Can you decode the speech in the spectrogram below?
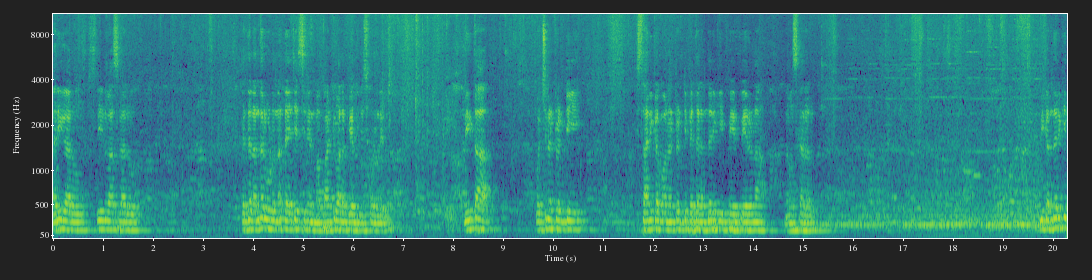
హరి గారు శ్రీనివాస్ గారు పెద్దలందరూ కూడా ఉన్నారు. దయచేసి నేను మా పార్టీ వాళ్ళ పేర్లు తీసుకోవడం లేదు. మిగతా వచ్చినటువంటి స్థానికంగా ఉన్నటువంటి పెద్దలందరికీ పేరు పేరున నమస్కారాలు. మీకు అందరికీ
